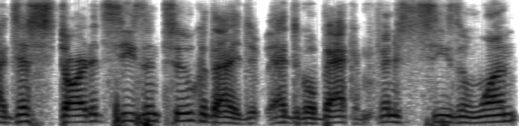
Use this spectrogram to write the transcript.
I just started season two because I had to- go back and finish season one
